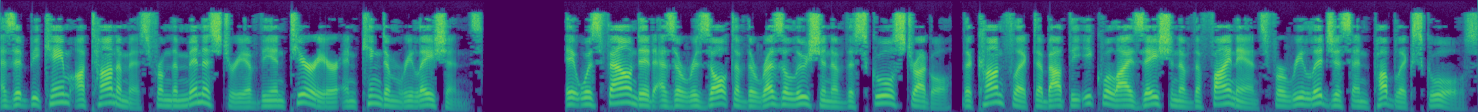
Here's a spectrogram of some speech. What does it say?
as it became autonomous from the Ministry of the Interior and Kingdom Relations. It was founded as a result of the resolution of the school struggle, the conflict about the equalization of the finance for religious and public schools.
